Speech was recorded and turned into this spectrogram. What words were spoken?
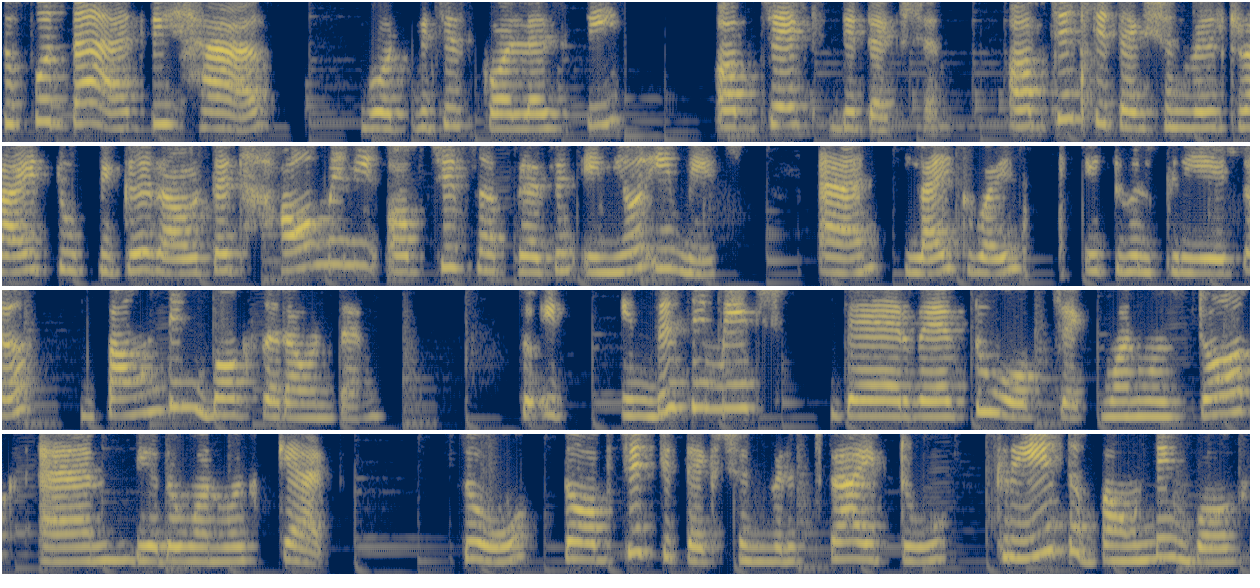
So for that we have what which is called as the object detection. Object detection will try to figure out that how many objects are present in your image and likewise it will create a bounding box around them. So it in this image there were two objects. One was dog and the other one was cat. So the object detection will try to create a bounding box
